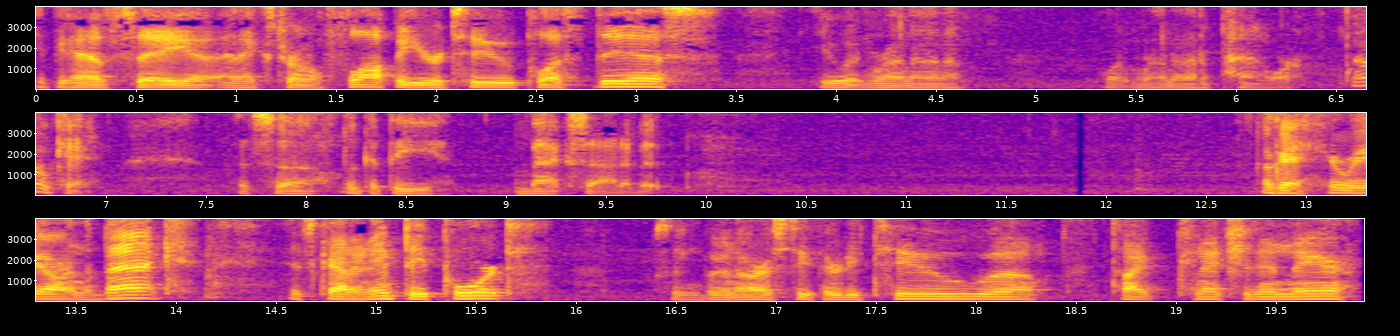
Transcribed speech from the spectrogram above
if you have, say, an external floppy or two plus this, you wouldn't run out of wouldn't run out of power. Okay, let's uh, look at the back side of it. Okay, here we are in the back. It's got an empty port, so you can put an RS-232 uh, type connection in there.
